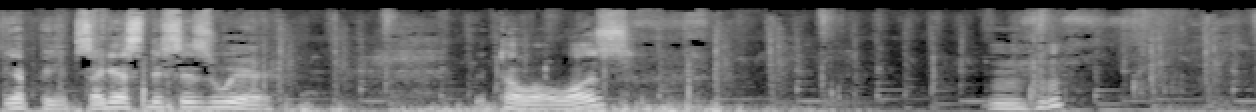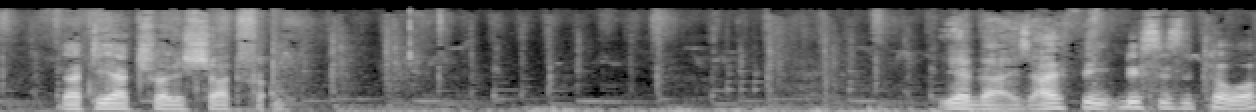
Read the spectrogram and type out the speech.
Yeah, peeps. I guess this is where the tower was. Mm-hmm. That he actually shot from. Yeah, guys. I think this is the tower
